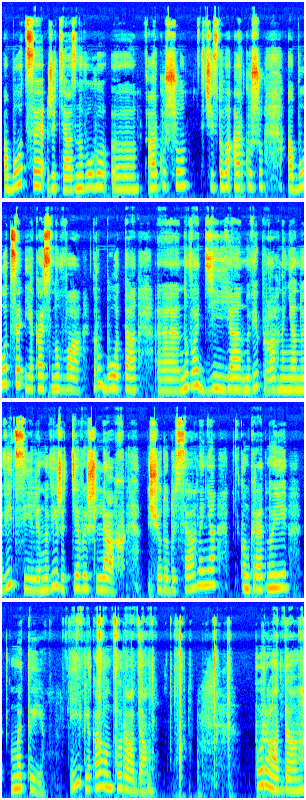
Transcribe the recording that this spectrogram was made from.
Або це життя з нового е, аркушу, з чистого аркушу, або це якась нова робота, е, нова дія, нові прагнення, нові цілі, новий життєвий шлях щодо досягнення конкретної мети. І яка вам порада? Порада.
